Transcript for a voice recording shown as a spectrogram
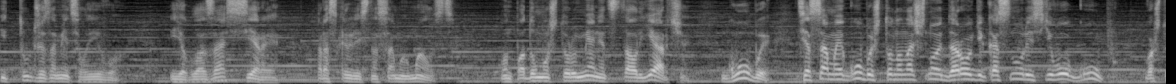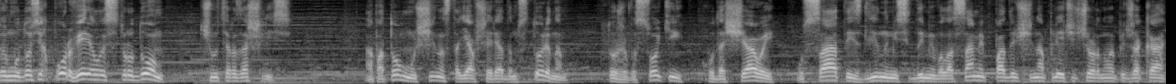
и тут же заметила его. Ее глаза, серые, раскрылись на самую малость. Он подумал, что румянец стал ярче. Губы, те самые губы, что на ночной дороге коснулись его губ, во что ему до сих пор верилось с трудом, чуть разошлись. А потом мужчина, стоявший рядом с Торином, тоже высокий, худощавый, усатый, с длинными седыми волосами, падающий на плечи черного пиджака,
